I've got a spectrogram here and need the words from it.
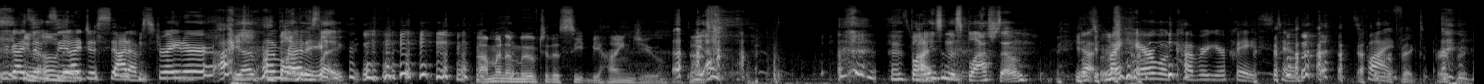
You guys didn't see it. it. I just sat up straighter. Yep, I'm Bonnie's ready. like. I'm gonna move to the seat behind you. Yeah. That's Bonnie's fine. in the splash zone. Yeah, my hair will cover your face, Tim. It's fine. Perfect. Perfect.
